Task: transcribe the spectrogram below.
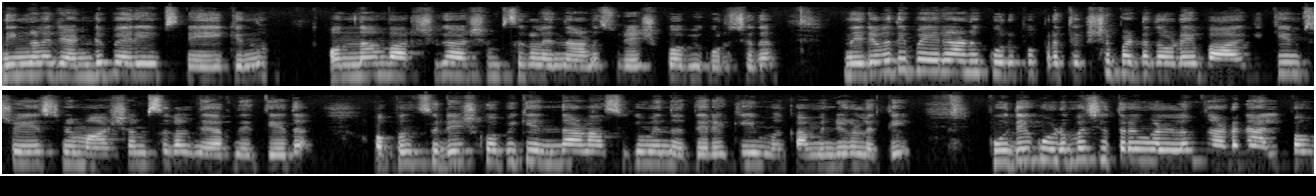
നിങ്ങളെ രണ്ടുപേരെയും സ്നേഹിക്കുന്നു. ഒന്നാം വാർഷിക ആശംസകൾ എന്നാണ് സുരേഷ് ഗോപി കുറിച്ചത്. നിരവധി പേരാണ് കുറിപ്പ് പ്രത്യക്ഷപ്പെട്ടതോടെ ഭാഗ്യയ്ക്കും ശ്രേയസിനും ആശംസകൾ നേർന്നെത്തിയത്. ഒപ്പം സുരേഷ് ഗോപിക്ക് എന്താണ് അസുഖമെന്ന് തിരക്കിയും കമന്റുകൾ എത്തി പുതിയ കുടുംബ ചിത്രങ്ങളിലും നടൻ അല്പം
